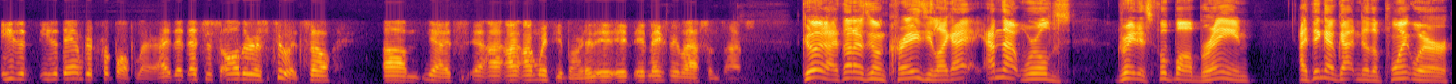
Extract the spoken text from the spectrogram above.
he's a he's a damn good football player. I, that, that's just all there is to it. So, um, yeah, it's I, I, I'm with you, Bart. It, it it makes me laugh sometimes. Good. I thought I was going crazy. Like I I'm not world's greatest football brain. I think I've gotten to the point where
